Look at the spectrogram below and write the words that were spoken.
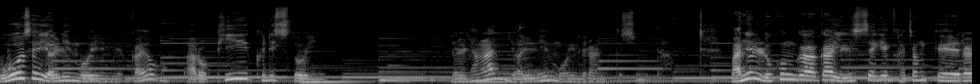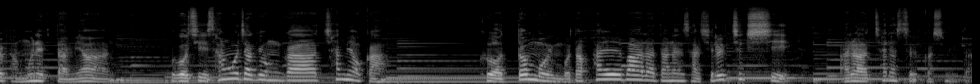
무엇의 열린 모임일까요? 바로 비그리스도인을 향한 열린 모임이라는 뜻입니다. 만일 누군가가 1세기 가정교회를 방문했다면 그것이 상호작용과 참여가 그 어떤 모임보다 활발하다는 사실을 즉시 알아차렸을 것입니다.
